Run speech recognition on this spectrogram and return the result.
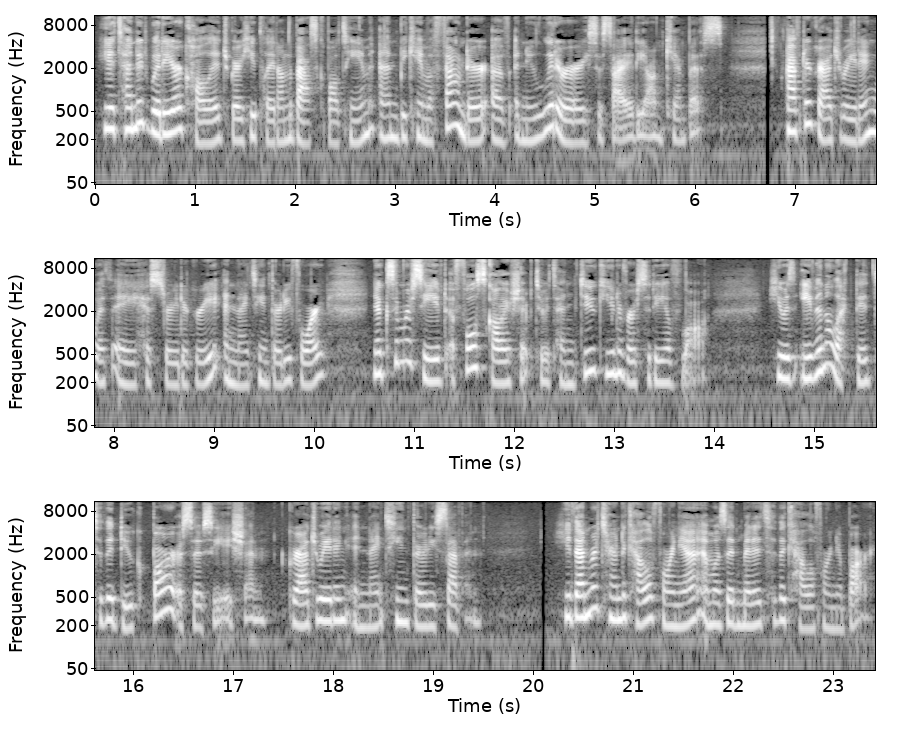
He attended Whittier College, where he played on the basketball team and became a founder of a new literary society on campus. After graduating with a history degree in 1934, Nixon received a full scholarship to attend Duke University of Law. He was even elected to the Duke Bar Association, graduating in 1937. He then returned to California and was admitted to the California Bar.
